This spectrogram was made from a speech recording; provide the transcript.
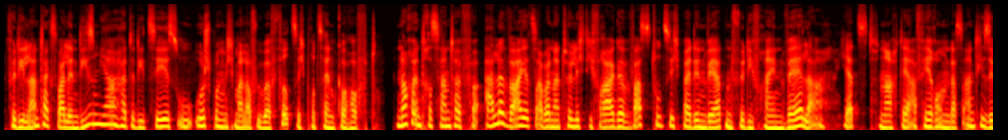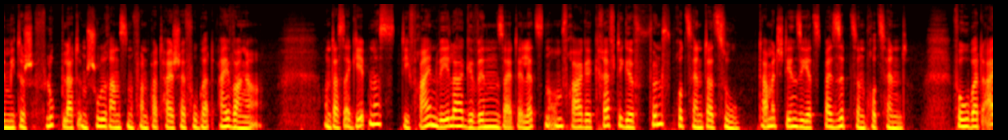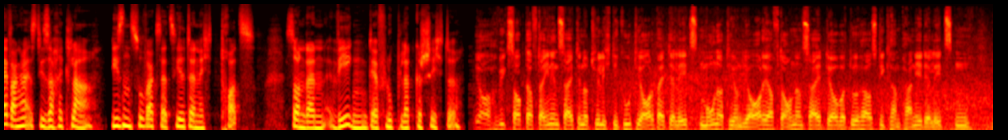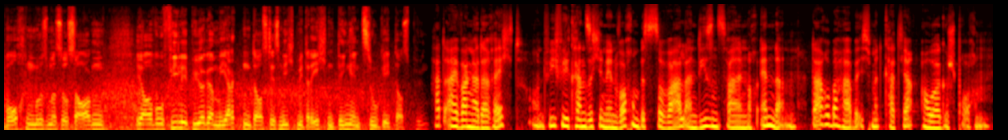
Für die Landtagswahl in diesem Jahr hatte die CSU ursprünglich mal auf über 40 Prozent gehofft. Noch interessanter für alle war jetzt aber natürlich die Frage, was tut sich bei den Werten für die freien Wähler jetzt nach der Affäre um das antisemitische Flugblatt im Schulranzen von Parteichef Hubert Aiwanger. Und das Ergebnis? Die Freien Wähler gewinnen seit der letzten Umfrage kräftige 5 Prozent dazu. Damit stehen sie jetzt bei 17 Prozent. Für Hubert Aiwanger ist die Sache klar. Diesen Zuwachs erzielt er nicht trotz, sondern wegen der Flugblattgeschichte. Ja, wie gesagt, auf der einen Seite natürlich die gute Arbeit der letzten Monate und Jahre, auf der anderen Seite aber durchaus die Kampagne der letzten Wochen, muss man so sagen, ja, wo viele Bürger merken, dass das nicht mit rechten Dingen zugeht. Hat Aiwanger da recht? Und wie viel kann sich in den Wochen bis zur Wahl an diesen Zahlen noch ändern? Darüber habe ich mit Katja Auer gesprochen.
